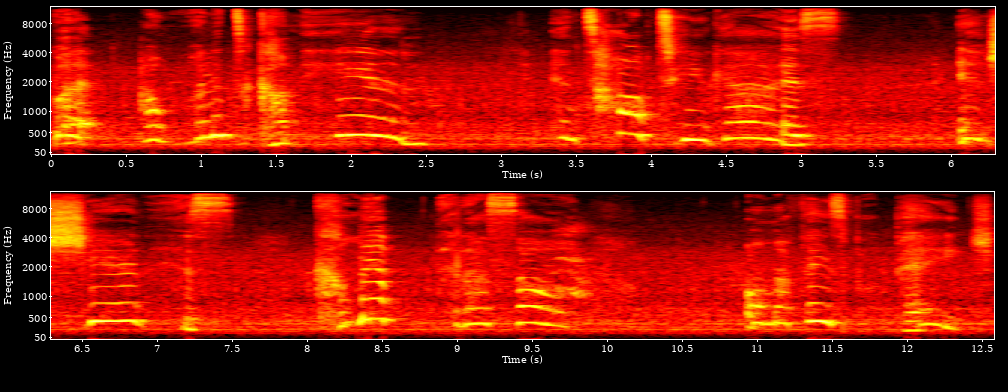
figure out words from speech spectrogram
But I wanted to come in and talk to you guys and share this clip that I saw on my Facebook page.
